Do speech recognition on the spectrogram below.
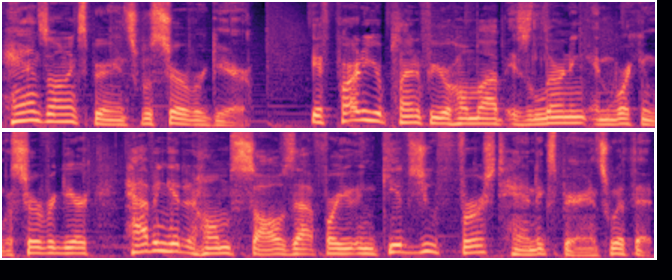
hands-on experience with server gear. If part of your plan for your home lab is learning and working with server gear, having it at home solves that for you and gives you first-hand experience with it.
